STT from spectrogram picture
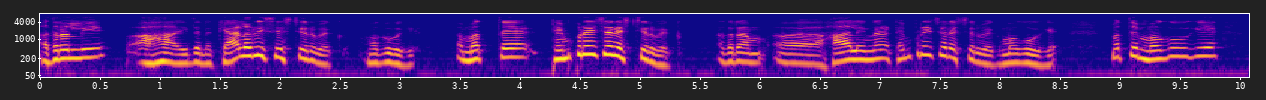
ಅದರಲ್ಲಿ ಆಹಾ, ಇದನ್ನು ಕ್ಯಾಲರೀಸ್ ಎಷ್ಟಿರಬೇಕು ಮಗುವಿಗೆ? ಮತ್ತೆ ಟೆಂಪರೇಚರ್ ಎಷ್ಟಿರಬೇಕು? ಅದರ ಹಾಲಿನ ಟೆಂಪರೇಚರ್ ಎಷ್ಟಿರಬೇಕು ಮಗುವಿಗೆ? ಮತ್ತೆ ಮಗುವಿಗೆ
